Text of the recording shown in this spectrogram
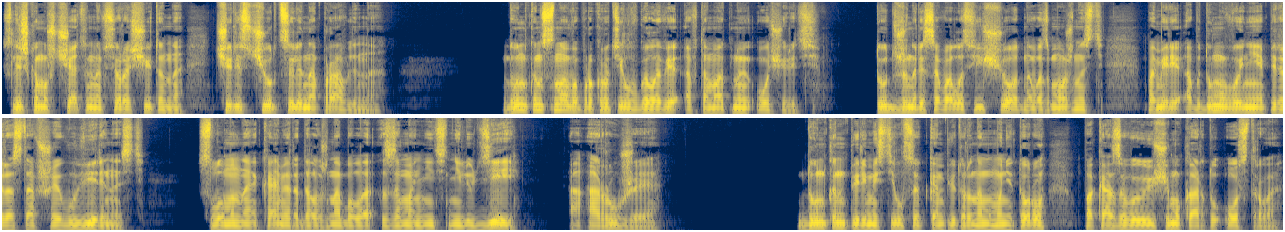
Слишком уж тщательно все рассчитано, чересчур целенаправленно. Дункан снова прокрутил в голове автоматную очередь. Тут же нарисовалась еще одна возможность, по мере обдумывания перераставшая в уверенность. Сломанная камера должна была заманить не людей, а оружие. Дункан переместился к компьютерному монитору, показывающему карту острова.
